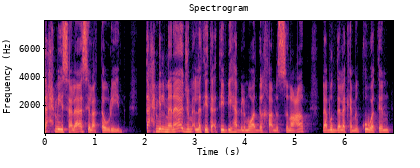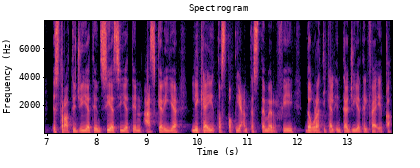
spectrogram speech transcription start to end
تحمي سلاسل التوريد تحمي المناجم التي تأتي بها بالمواد الخام للصناعات لابد لك من قوة استراتيجية سياسية عسكرية لكي تستطيع أن تستمر في دورتك الإنتاجية الفائقة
